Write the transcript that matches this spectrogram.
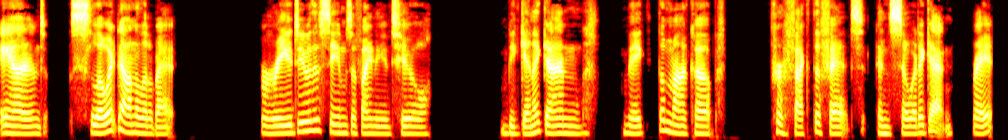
and slow it down a little bit, redo the seams if I need to, begin again, make the mock up, perfect the fit, and sew it again, right?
